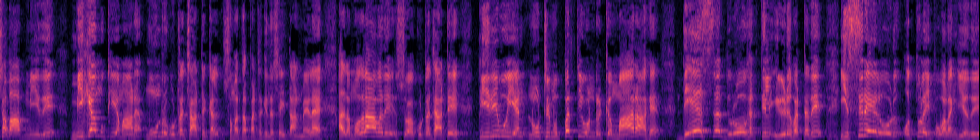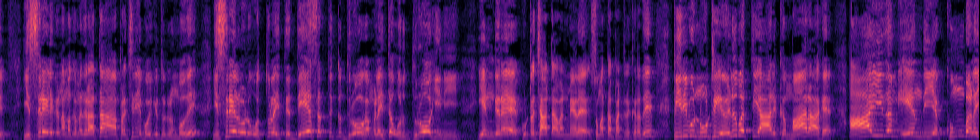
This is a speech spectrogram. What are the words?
ஷபாப் மீது மிக முக்கியமான மூன்று குற்றச்சாட்டுகள் சுமத்தப்பட்டிருக்கு. இந்த செய்தான்மை மேலே. அதில் முதலாவது குற்றச்சாட்டு பிரிவு எண் நூற்றி முப்பத்தி ஒன்றுக்கு மாறாக தேச துரோகத்தில் ஈடுபட்டது இஸ்ரேலோடு ஒத்துழைப்பு வழங்கியது. இஸ்ரேலுக்கு நமக்கும் எதிராக தான் பிரச்சனையை போய்கிட்டு இருக்கும்போது இஸ்ரேலோடு ஒத்துழைத்து தேசத்துக்கு துரோகம் இழைத்த ஒரு துரோகினி என்கிற குற்றச்சாட்டு அவன் மேலே சுமத்தப்பட்டிருக்கிறது. பிரிவு நூற்றி எழுபத்தி ஆறுக்கு மாறாக ஆயுதம் ஏந்திய கும்பலை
